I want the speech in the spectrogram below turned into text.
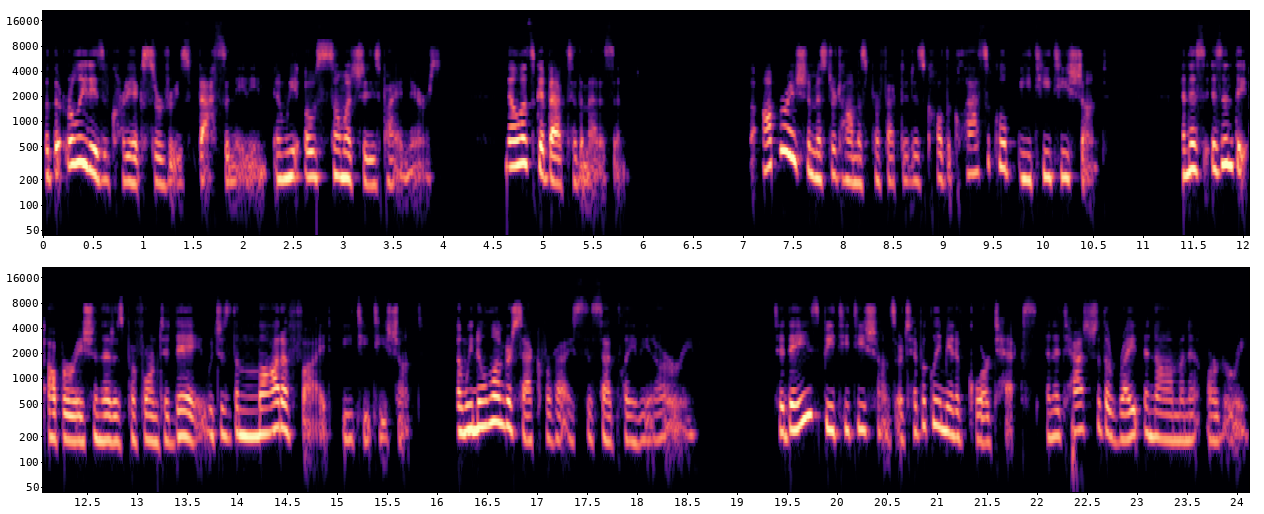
but the early days of cardiac surgery is fascinating, and we owe so much to these pioneers. Now let's get back to the medicine. The operation Mr. Thomas perfected is called the classical BTT shunt, and this isn't the operation that is performed today, which is the modified BTT shunt, and we no longer sacrifice the subclavian artery. Today's BTT shunts are typically made of Gore-Tex and attached to the right innominate artery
